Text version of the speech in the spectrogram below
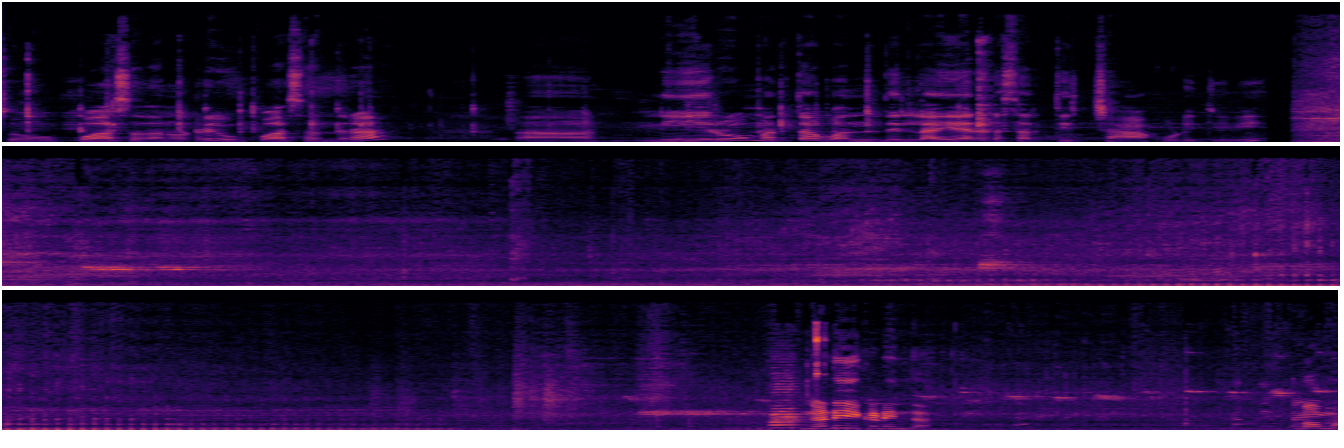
ಸೊ ಉಪವಾಸ ಅದ ನೋಡ್ರಿ. ಉಪವಾಸ ಅಂದ್ರೆ ನೀರು ಮತ್ತು ಒಂದಿಲ್ಲ ಎರಡು ಸರ್ತಿ ಚಹಾ ಕುಡಿತೀವಿ. ನಡಿ ಈ ಕಡೆಯಿಂದ. ಬಾಮ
